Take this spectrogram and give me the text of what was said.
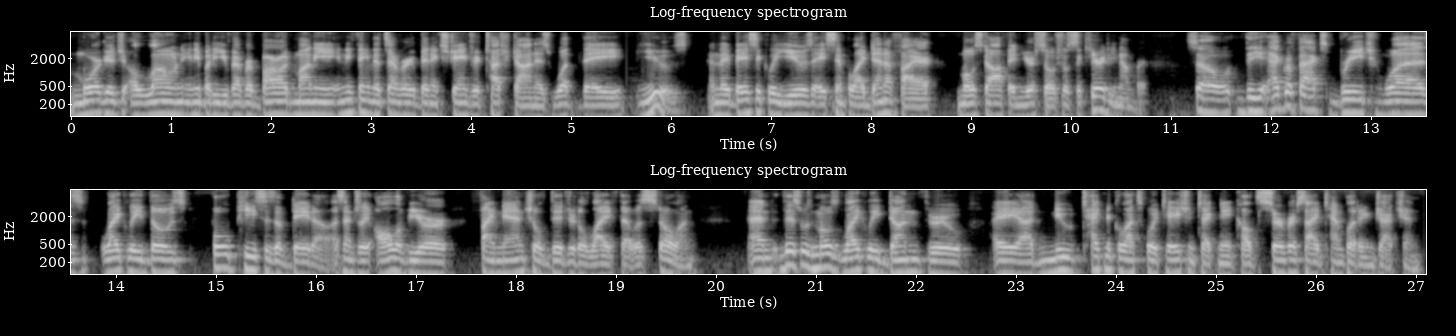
mortgage, a loan, anybody you've ever borrowed money, anything that's ever been exchanged or touched on is what they use. And they basically use a simple identifier, most often your social security number. So the Equifax breach was likely those full pieces of data, essentially all of your financial digital life that was stolen. And this was most likely done through a, a uh, new technical exploitation technique called server side template injection.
